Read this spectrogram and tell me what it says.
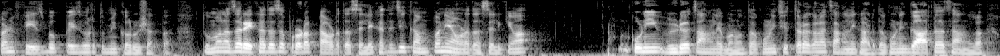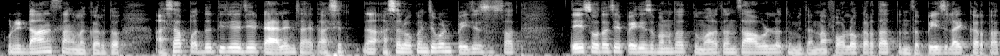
पण फेसबुक पेजवर तुम्ही करू शकता. तुम्हाला जर एखाद्याचं प्रोडक्ट आवडत असेल एखाद्याची कंपनी आवडत असेल किंवा कोणी व्हिडिओ चांगले बनवतं कोणी चित्रकला चांगली काढतं कोणी गातं चांगलं कोणी डान्स चांगलं करतं अशा पद्धतीचे जे टॅलेंट्स आहेत असे अशा लोकांचे पण पेजेस असतात. ते स्वतःचे पेजेस बनवतात तुम्हाला त्यांचं आवडलं तुम्ही त्यांना फॉलो करतात त्यांचं पेज लाईक करतात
